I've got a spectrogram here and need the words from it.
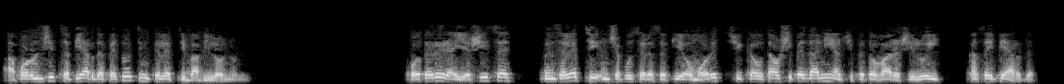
A poruncit să piardă pe toți înțelepții Babilonului. Hotărârea ieșise, înțelepții începuseră să fie omorâți și căutau și pe Daniel și pe tovarășii lui ca să-i piardă.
